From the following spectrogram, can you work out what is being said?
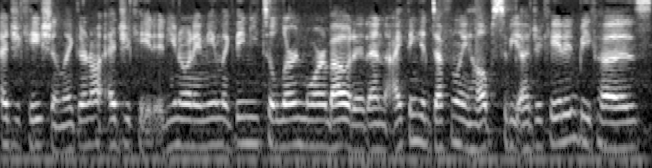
education. Like they're not educated. You know what I mean? Like they need to learn more about it, and I think it definitely helps to be educated because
